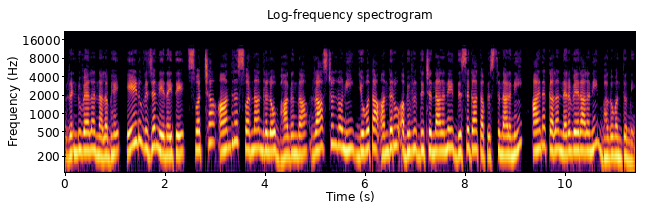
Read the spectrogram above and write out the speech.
రెండు వేల నలభై ఏడు విజన్ ఏదైతే స్వచ్ఛ ఆంధ్ర స్వర్ణాంధ్రలో భాగంగా రాష్ట్రంలోని యువత అందరూ అభివృద్ధి చెందాలనే దిశగా తపిస్తున్నారని ఆయన కల నెరవేరాలని భగవంతుణ్ణి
